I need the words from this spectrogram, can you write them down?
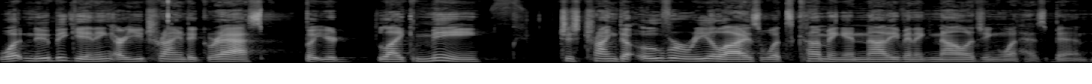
What new beginning are you trying to grasp, but you're like me, just trying to over realize what's coming and not even acknowledging what has been?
